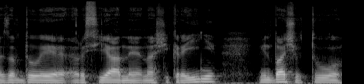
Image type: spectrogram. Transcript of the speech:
завдали росіяни нашій країні. Він бачив ту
